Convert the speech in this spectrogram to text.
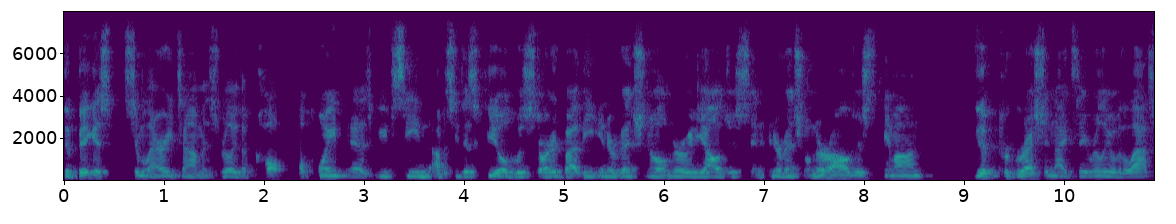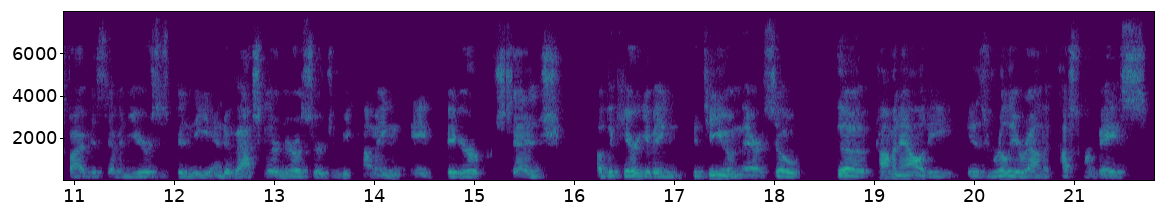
the biggest similarity, Tom, is really the call point. As we've seen, obviously, this field was started by the interventional neuroradiologists and interventional neurologists came on. The progression, I'd say, really over the last five to seven years has been the endovascular neurosurgeon becoming a bigger percentage of the caregiving continuum there. So the commonality is really around the customer base.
